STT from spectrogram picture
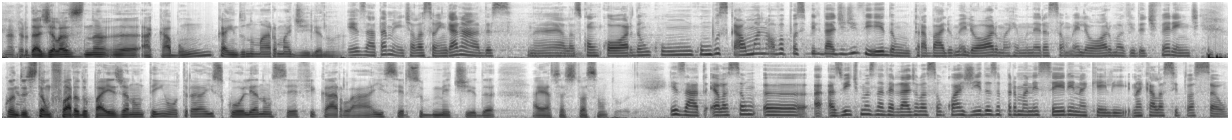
Na verdade elas na, eh, acabam caindo numa armadilha, não é? Exatamente. Exatamente, elas são enganadas, né? elas concordam com, com buscar uma nova possibilidade de vida, um trabalho melhor, uma remuneração melhor, uma vida diferente. Quando então, estão fora do país já não tem outra escolha a não ser ficar lá e ser submetida a essa situação toda. Exato, elas são, uh, as vítimas na verdade elas são coagidas a permanecerem naquele, naquela situação.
